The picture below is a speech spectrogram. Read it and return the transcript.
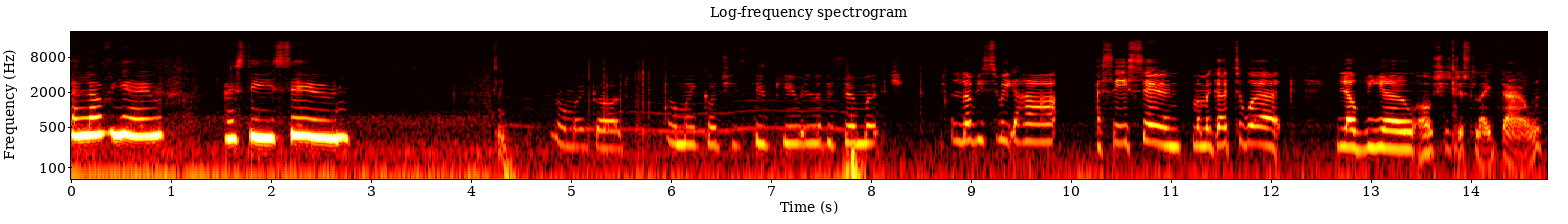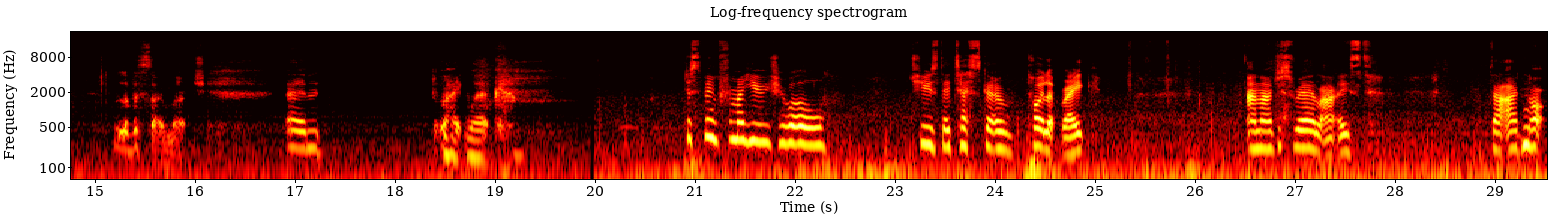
I love you. I'll see you soon. Oh my god. Oh my god, she's too cute. I love her so much. I love you, sweetheart. I see you soon. Mama, go to work. Love you. Oh, she's just laid down. Love her so much. Um, right, work. Just been for my usual Tuesday Tesco toilet break and I just realised that I'd not,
